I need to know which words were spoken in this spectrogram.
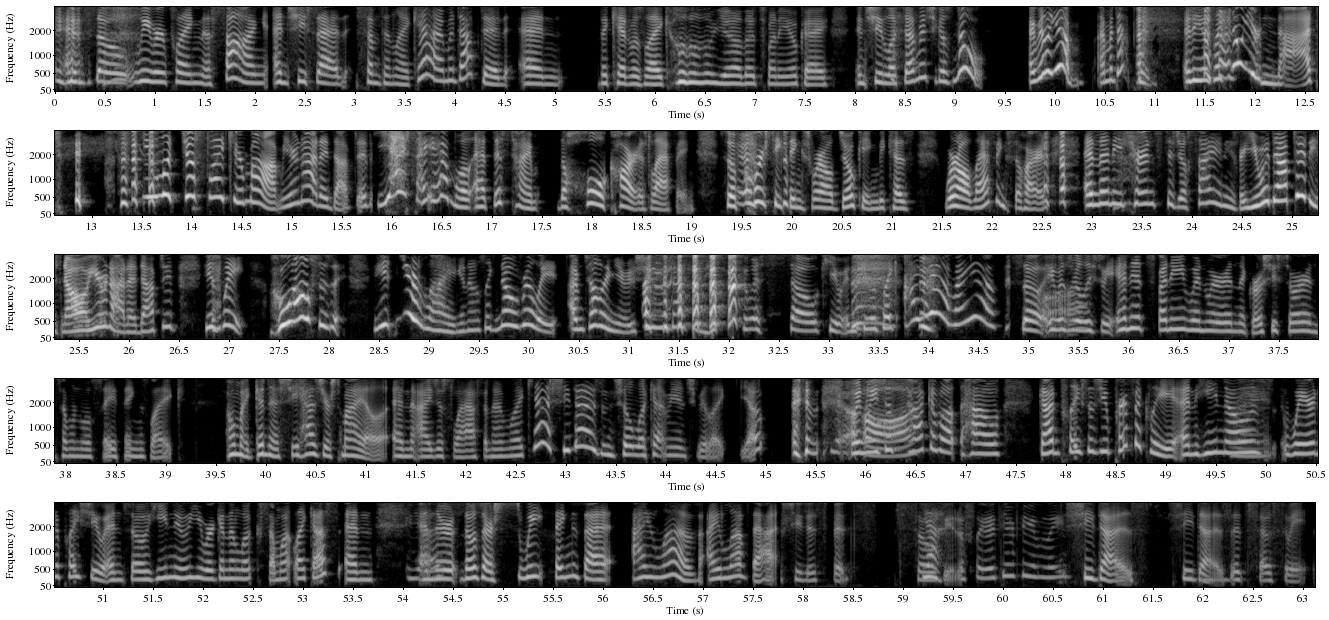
and so we were playing this song and she said something like, "Yeah, I'm adopted." And the kid was like, "Oh, yeah, that's funny. Okay." And she looked at me and she goes, "No, I really am. I'm adopted. And he was like, No, you're not. you look just like your mom. You're not adopted. Yes, I am. Well, at this time, the whole car is laughing. So, of course, he thinks we're all joking because we're all laughing so hard. And then he turns to Josiah and he's, Are you adopted? He's, No, you're not adopted. He's, Wait, who else is it? He, you're lying. And I was like, No, really. I'm telling you, she's adopted. it was so cute. And she was like, I am. I am. So, Aww. it was really sweet. And it's funny when we're in the grocery store and someone will say things like, oh my goodness, she has your smile. And I just laugh and I'm like, yeah, she does. And she'll look at me and she'll be like, yep. And yeah, when aw. we just talk about how God places you perfectly and he knows right. where to place you. And so he knew you were going to look somewhat like us. And, yes. and there, those are sweet things that I love. I love that. She just fits so yeah. beautifully with your family. She does. She does. Mm-hmm. It's so sweet.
